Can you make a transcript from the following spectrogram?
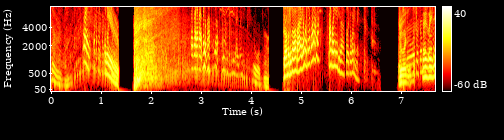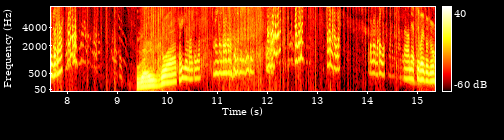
rồi rồi rồi thấy chưa nào các bạn đẹp vậy rồi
